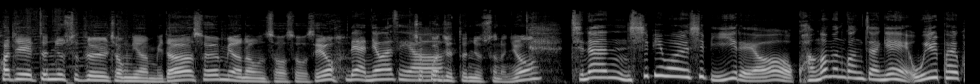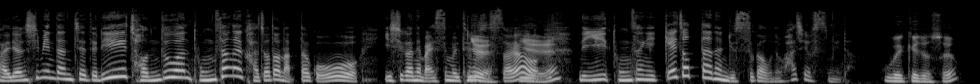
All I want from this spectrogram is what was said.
화제의 뜬 뉴스들 정리합니다. 서현미 아나운서 어서 오세요. 네, 안녕하세요. 첫 번째 뜬 뉴스는요. 지난 12월 12일에요. 광화문 광장에 5.18 관련 시민단체들이 전두환 동상을 가져다 놨다고 이 시간에 말씀을 드렸었어요. 예, 예. 근데 이 동상이 깨졌다는 뉴스가 오늘 화제였습니다. 왜 깨졌어요?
